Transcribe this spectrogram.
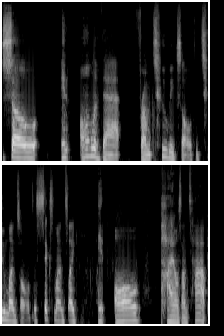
So in all of that from two weeks old to two months old to six months, like it all piles on top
